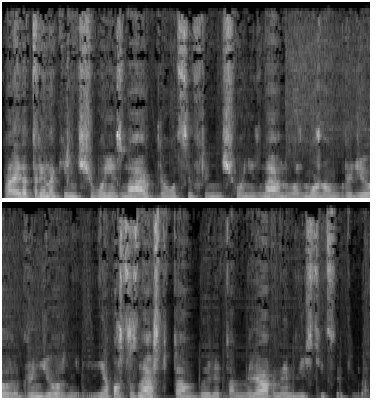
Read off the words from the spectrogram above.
Про этот рынок я ничего не знаю, про его цифры ничего не знаю, но, возможно, он грандиозный. Я просто знаю, что там были там миллиардные инвестиции туда.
